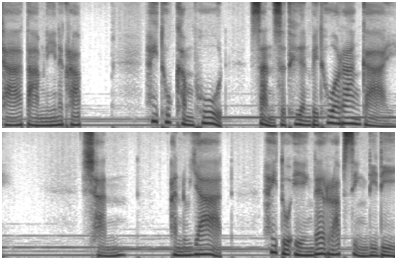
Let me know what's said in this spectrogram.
ช้าๆ ตามนี้นะครับ ให้ทุกคำพูดสั่นสะเทือนไปทั่วร่างกาย ฉัน อนุญาต ให้ตัวเองได้รับสิ่งดี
